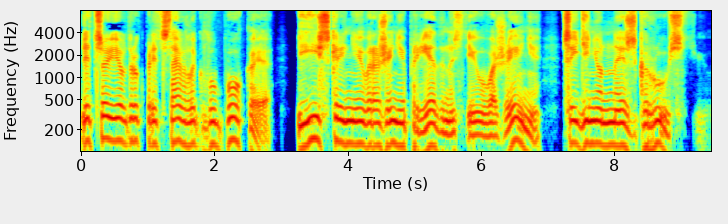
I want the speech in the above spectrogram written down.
лицо ее вдруг представило глубокое и искреннее выражение преданности и уважения, соединенное с грустью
